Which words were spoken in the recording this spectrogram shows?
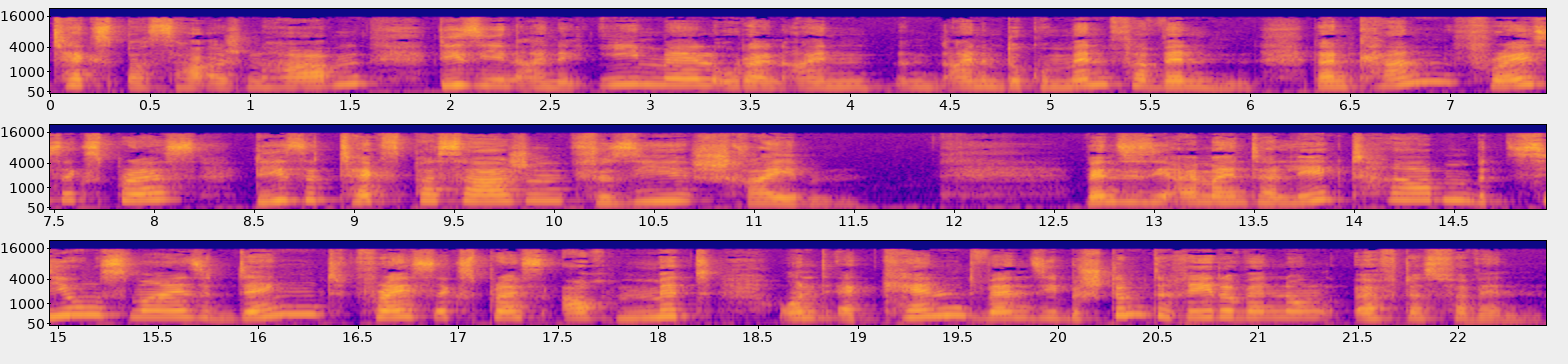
Textpassagen haben, die Sie in eine E-Mail oder in, ein, in, einem Dokument verwenden, dann kann Phrase Express diese Textpassagen für Sie schreiben. Wenn Sie sie einmal hinterlegt haben, beziehungsweise denkt Phrase Express auch mit und erkennt, wenn Sie bestimmte Redewendungen öfters verwenden.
